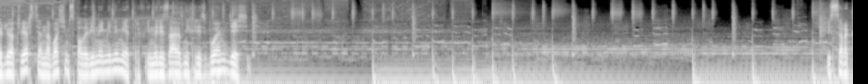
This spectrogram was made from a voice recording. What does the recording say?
Сверлю отверстия на 8,5 мм и нарезаю в них резьбу М10. Из 40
